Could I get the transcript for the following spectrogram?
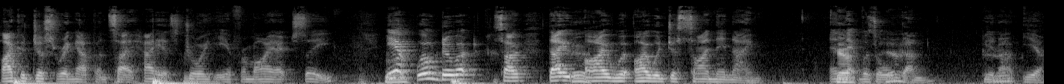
I could just ring up and say, "Hey, it's Hmm. Joy here from IHC." Yep, we'll do it. So they, Yeah. I would, I would just sign their name, and Yeah, that was all done. You know, yeah.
